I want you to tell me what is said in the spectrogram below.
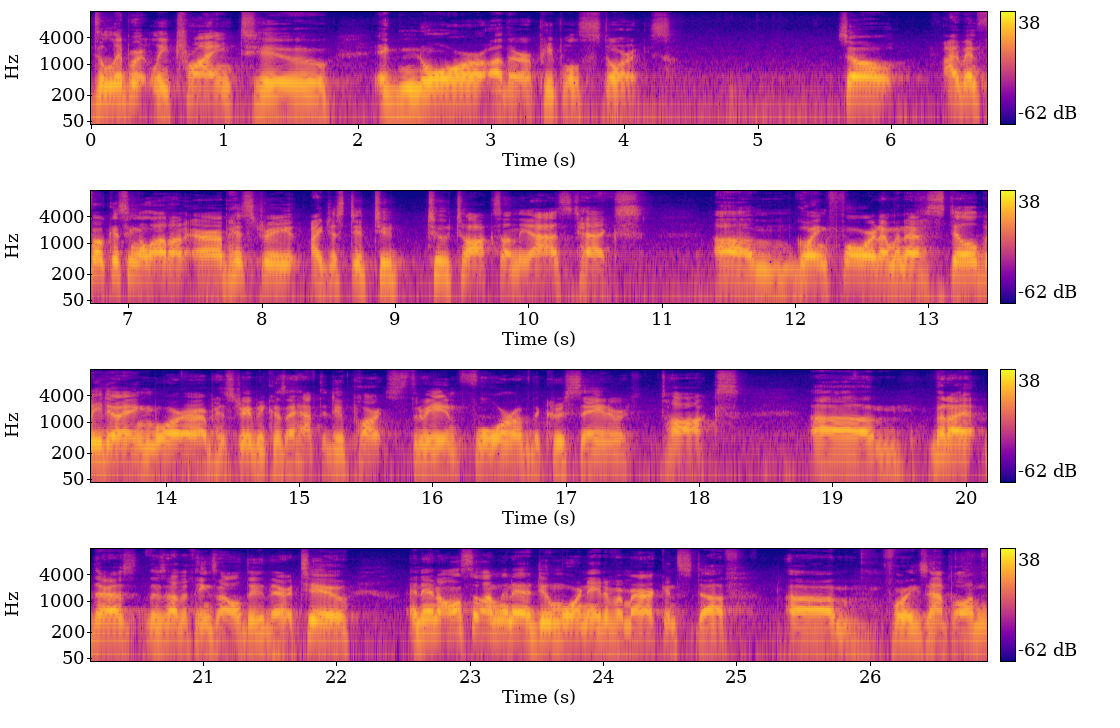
deliberately trying to ignore other people's stories. So I've been focusing a lot on Arab history. I just did two, two talks on the Aztecs. Um, going forward, I'm going to still be doing more Arab history because I have to do parts three and four of the Crusader talks. Um, but I, there's, there's other things I'll do there too. And then also, I'm going to do more Native American stuff. Um, for example, I'm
